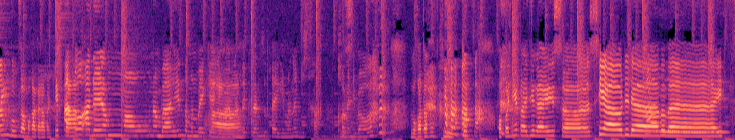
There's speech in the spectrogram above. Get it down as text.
tersinggung sama kata-kata kita. atau ada yang mau nambahin teman baik kayak Ah. gimana fake friends itu kayak gimana bisa komen di bawah Lu kata aku YouTube. Pokoknya itu aja guys. Uh, see you, dadah, bye bye.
